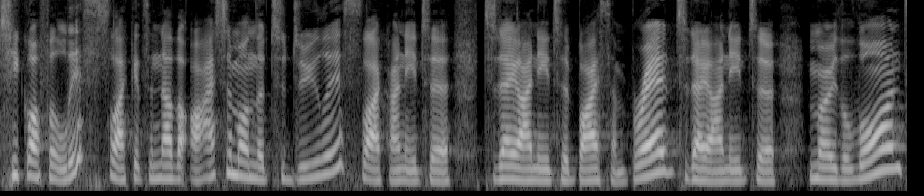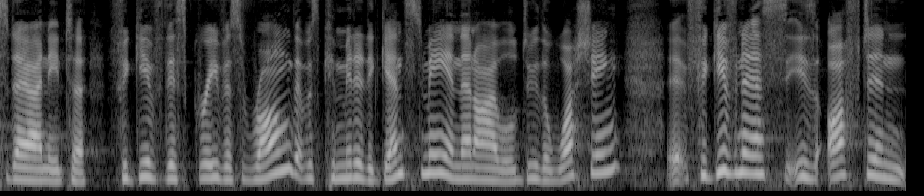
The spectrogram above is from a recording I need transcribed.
tick off a list, like it's another item on the to do list. Like, I need to, today I need to buy some bread. Today I need to mow the lawn. Today I need to forgive this grievous wrong that was committed against me, and then I will do the washing. Uh, forgiveness is often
